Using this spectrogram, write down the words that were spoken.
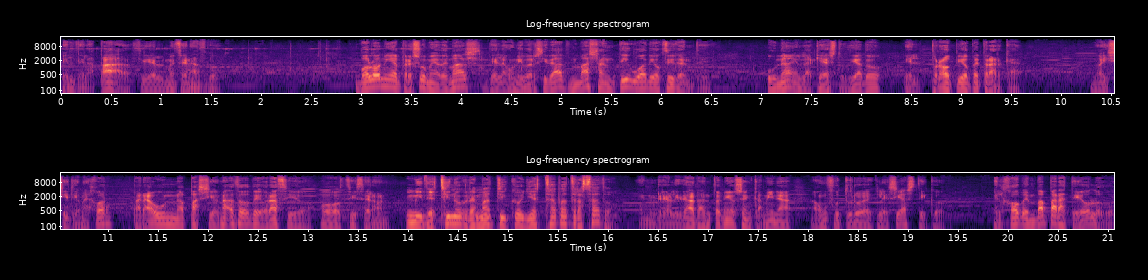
el de la paz y el mecenazgo. Bolonia presume además de la universidad más antigua de Occidente, una en la que ha estudiado el propio Petrarca. No hay sitio mejor para un apasionado de Horacio o Cicerón. Mi destino gramático ya estaba trazado. En realidad Antonio se encamina a un futuro eclesiástico. El joven va para teólogo.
